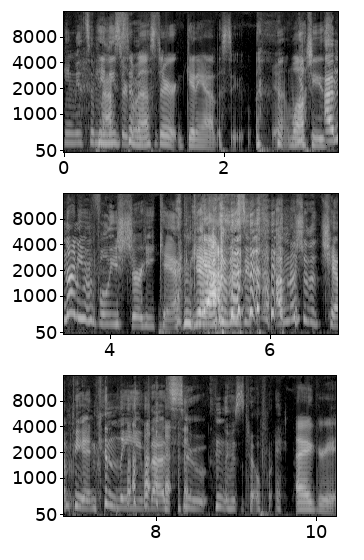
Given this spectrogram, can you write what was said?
he needs to. He master needs to master getting out of the suit Yeah, while which he's. I'm not even fully sure he can get Yeah. out of the suit. I'm not sure the champion can leave that suit. There's no way. I agree.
